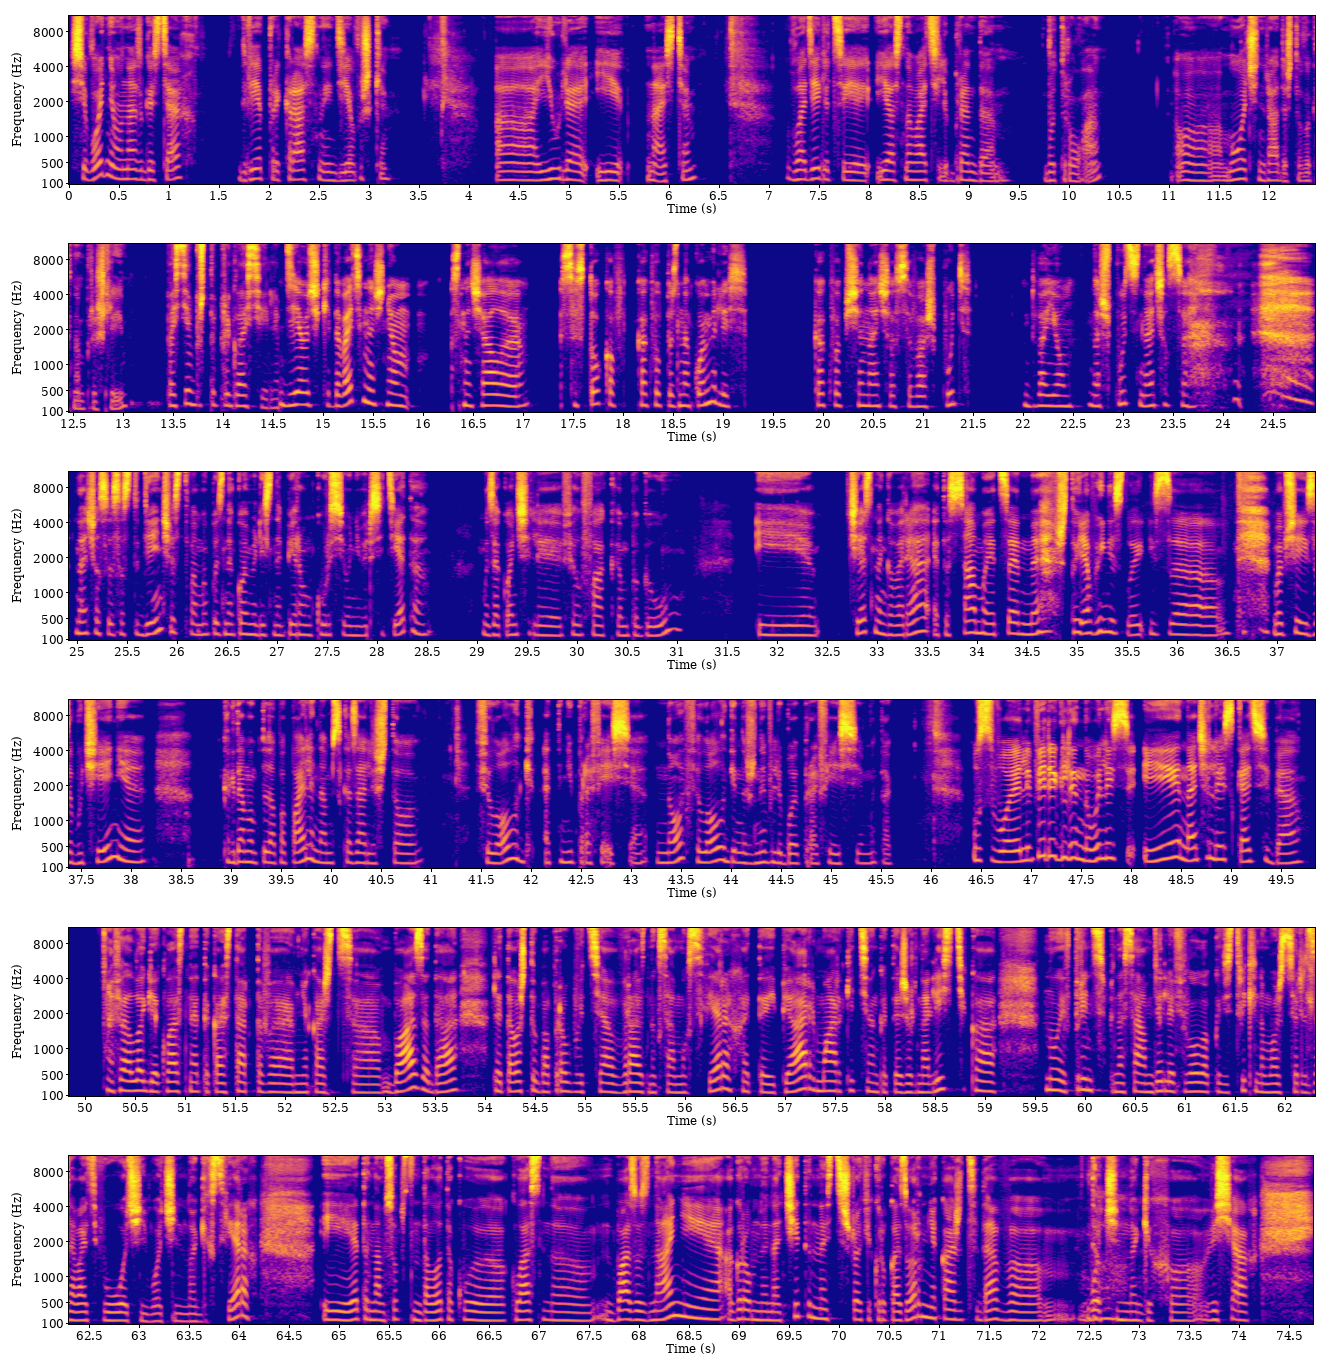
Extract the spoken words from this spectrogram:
Сегодня у нас в гостях две прекрасные девушки, а, Юля и Настя, владелицы и основатели бренда Бутруа. А, Мы очень рады, что вы к нам пришли. Спасибо, что пригласили. Девочки, давайте начнем сначала с истоков. Как вы познакомились? Как вообще начался ваш путь вдвоем? Наш путь начался, начался со студенчества. Мы познакомились на первом курсе университета. Мы закончили филфак МПГУ. И, честно говоря, это самое ценное, что я вынесла из э, вообще из обучения. Когда мы туда попали, нам сказали, что филолог — это не профессия, но филологи нужны в любой профессии. Мы так усвоили, переглянулись и начали искать себя. Филология классная такая стартовая, мне кажется, база, да, для того, чтобы попробовать себя в разных самых сферах. Это и пиар, маркетинг, это и журналистика. Ну и, в принципе, на самом деле филолог действительно может себя реализовать в очень-очень многих сферах. И это нам, собственно, дало такую классную базу знаний, огромную начитанность, широкий кругозор, мне кажется, да, в, в Да. очень многих э, вещах.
